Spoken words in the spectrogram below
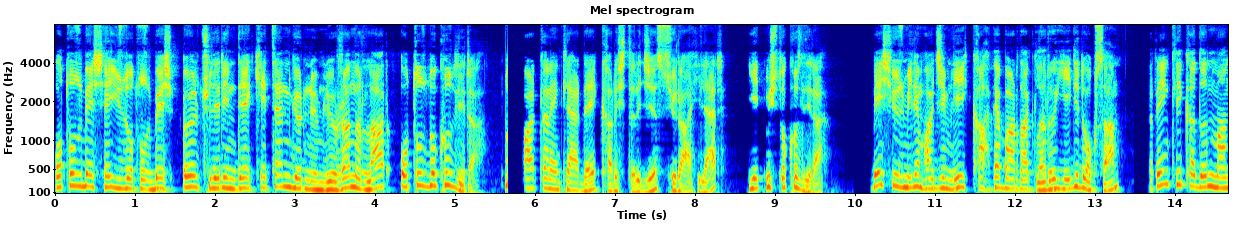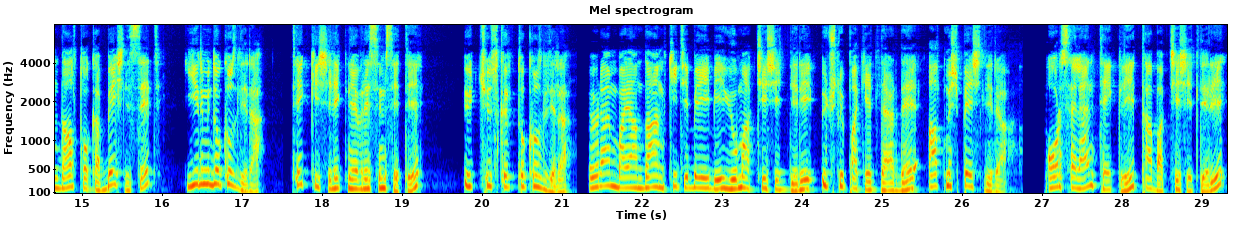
35'e 135 ölçülerinde keten görünümlü runner'lar 39 lira. Farklı renklerde karıştırıcı sürahiler 79 lira. 500 milim hacimli kahve bardakları 7.90. Renkli kadın mandal toka 5'li set 29 lira. Tek kişilik nevresim seti 349 lira. Ören bayandan Kitty Baby yumak çeşitleri üçlü paketlerde 65 lira. Porselen tekli tabak çeşitleri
